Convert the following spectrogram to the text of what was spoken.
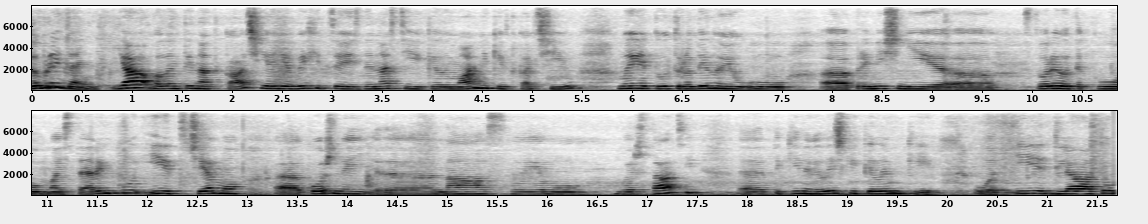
Добрий день, я Валентина Ткач, я є вихідцею із династії килимарників ткачів. Ми тут родиною у е, приміщенні е, створили таку майстеринку і тчемо е, кожний на своєму верстаті такі невеличкі килимки. От, і для того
